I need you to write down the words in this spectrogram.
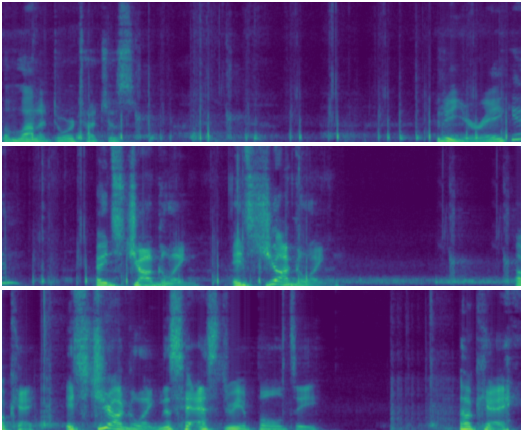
A lot of door touches. Did it Uragan? It's juggling. It's juggling. Okay, it's juggling. This has to be a bolty. Okay.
